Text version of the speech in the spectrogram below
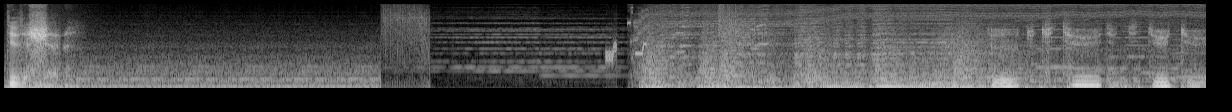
Do this shit. Do, do, do.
